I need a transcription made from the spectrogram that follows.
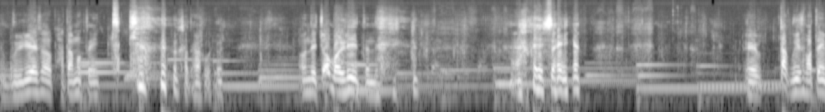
물 위에서 받아 먹더니 툭 튀어가더라고요. 어, 근데 저 멀리 있던데. 아, 일상이요? 예, 딱 위에서 봤더니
